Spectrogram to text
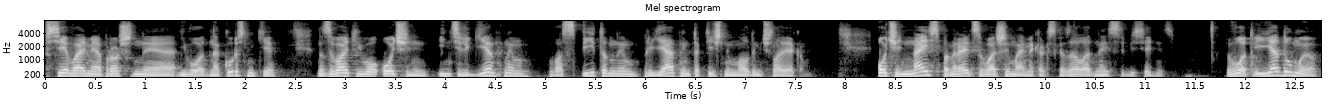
Все вами опрошенные его однокурсники называют его очень интеллигентным, воспитанным, приятным, тактичным молодым человеком. Очень nice понравится вашей маме, как сказала одна из собеседниц. Вот, и я думаю,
